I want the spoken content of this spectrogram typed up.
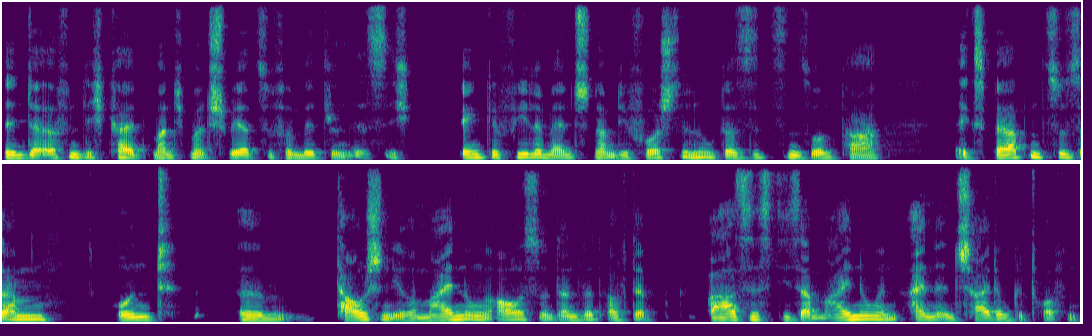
in der Öffentlichkeit manchmal schwer zu vermitteln ist. Ich denke, viele Menschen haben die Vorstellung, da sitzen so ein paar Experten zusammen und ähm, tauschen ihre Meinungen aus und dann wird auf der Basis dieser Meinungen eine Entscheidung getroffen.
